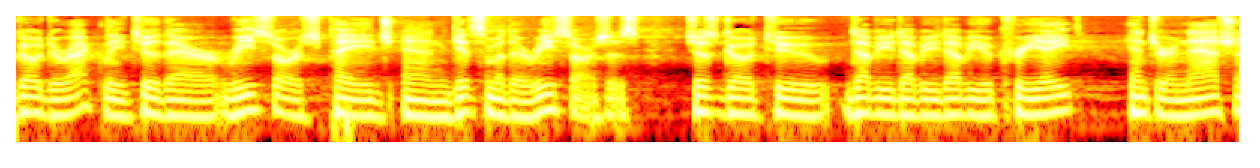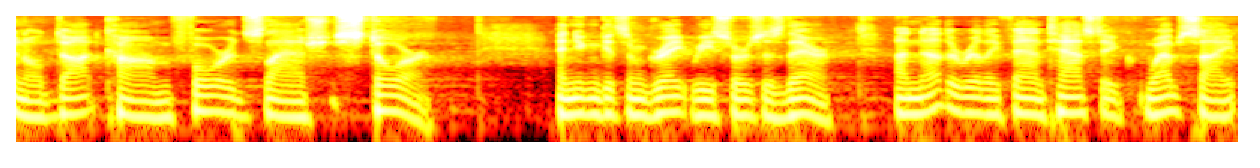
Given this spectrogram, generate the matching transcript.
go directly to their resource page and get some of their resources, just go to www.createinternational.com forward slash store. And you can get some great resources there. Another really fantastic website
